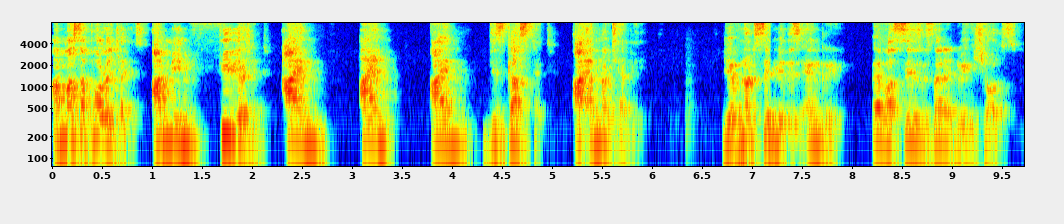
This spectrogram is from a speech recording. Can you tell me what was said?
I must apologize. I'm infuriated. I am, I am, I am disgusted. I am not happy. You have not seen me this angry ever since we started doing shows.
